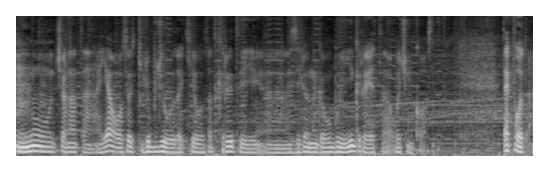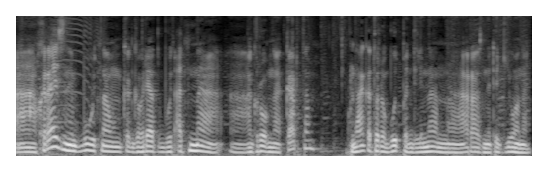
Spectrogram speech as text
Ну, чернота. А я вот все-таки люблю вот такие вот открытые э, зелено-голубые игры, это очень классно. Так вот, а в Horizon будет нам, как говорят, будет одна а, огромная карта, да, которая будет поделена на разные регионы.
